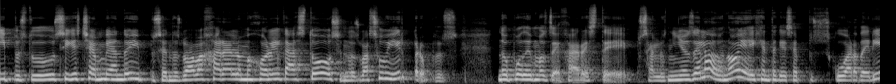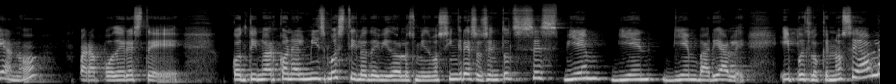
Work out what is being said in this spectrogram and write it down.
y pues tú sigues chambeando y pues se nos va a bajar a lo mejor el gasto o se nos va a subir, pero pues no podemos dejar este, pues, a los niños de lado, ¿no? Y hay gente que dice, pues guardería, ¿no? Para poder este, continuar con el mismo estilo debido a los mismos ingresos. Entonces es bien, bien, bien variable. Y pues lo que no se habla,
